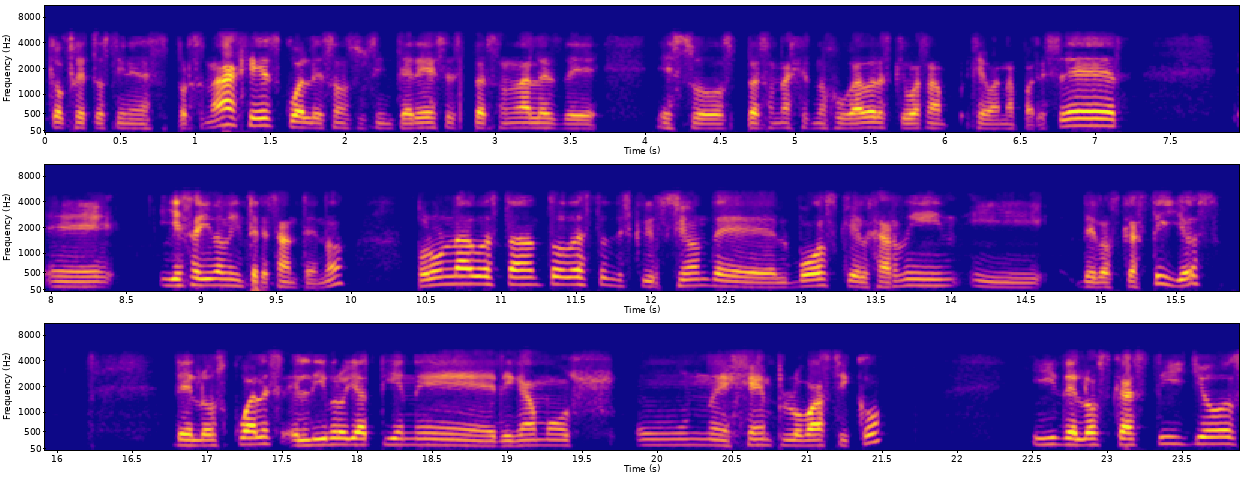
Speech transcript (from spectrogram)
qué objetos tienen esos personajes, cuáles son sus intereses personales de esos personajes no jugadores que, van a, aparecer. Eh, y es ahí lo interesante, ¿no? Por un lado está toda esta descripción del bosque, el jardín y de los castillos, de los cuales el libro ya tiene, digamos, un ejemplo básico. Y de los castillos,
